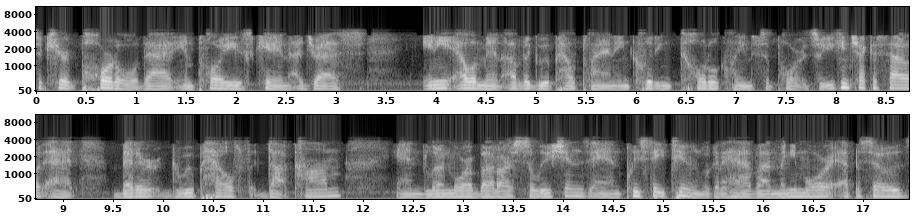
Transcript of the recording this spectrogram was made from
secured portal that employees can address any element of the group health plan, including total claim support. So you can check us out at bettergrouphealth.com and learn more about our solutions. And please stay tuned. We're going to have uh, many more episodes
